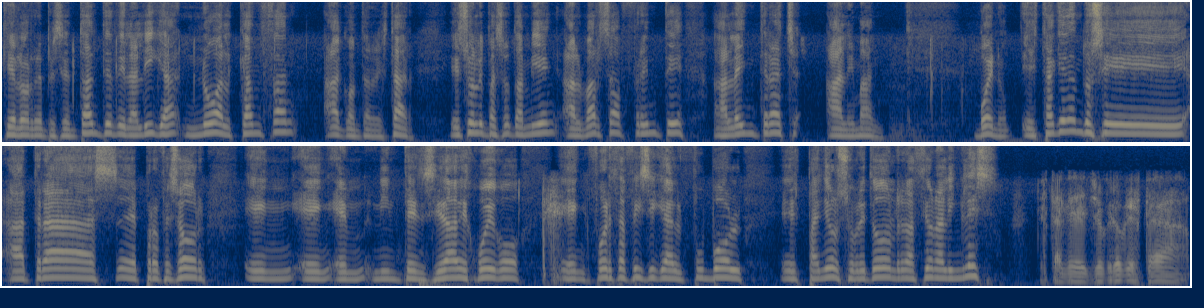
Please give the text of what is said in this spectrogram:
que los representantes de la liga no alcanzan a contrarrestar. Eso le pasó también al Barça frente al Eintracht alemán. Bueno, está quedándose atrás, eh, profesor, en, en, intensidad de juego, en fuerza física el fútbol español, sobre todo en relación al inglés. Está yo creo que está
